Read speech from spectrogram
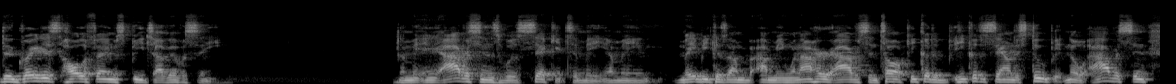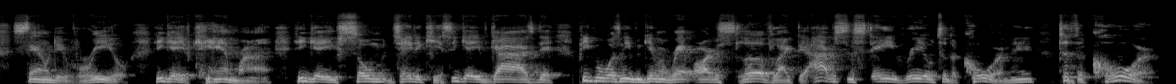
the greatest Hall of Fame speech I've ever seen. I mean, and Iverson's was second to me. I mean, maybe because I'm. I mean, when I heard Iverson talk, he could have. He could have sounded stupid. No, Iverson sounded real. He gave Cameron, He gave so Jadakiss. He gave guys that people wasn't even giving rap artists love like that. Iverson stayed real to the core, man, to the core.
